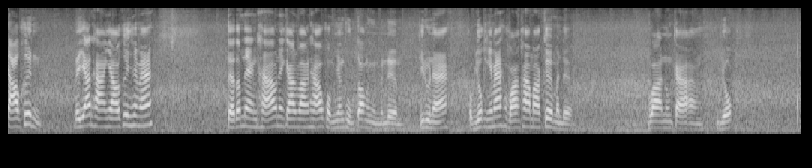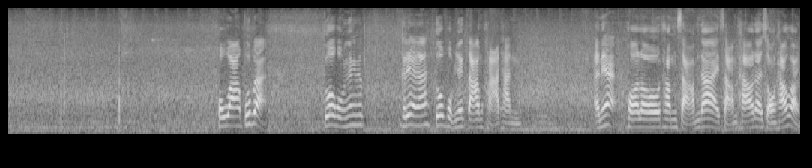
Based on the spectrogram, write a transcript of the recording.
ยาวขึ้น ระยะทางยาวขึ้นใช่ไหมแต่ตำแหน่งเท้าในการวางเท้าผมยังถูกต้องอยู่เหมือนเดิมคิดดูนะ ผมยกนี้ไหมวางข้างมาร์เกอร์เหมือนเดิม วางตรงกลางยก อวางปุ๊บอะตัวผมยังเขาเรียกนะ ตัวผมยังตามขาทัน อันเนี้ยพอเราทำสามได้สามเท้าได้สองเท้าก่อน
